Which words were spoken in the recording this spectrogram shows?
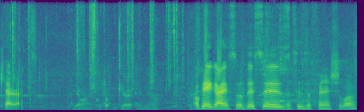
carrots. Yeah, man, cut up the carrot then, you know. Okay, guys, so this is this is the finished look.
